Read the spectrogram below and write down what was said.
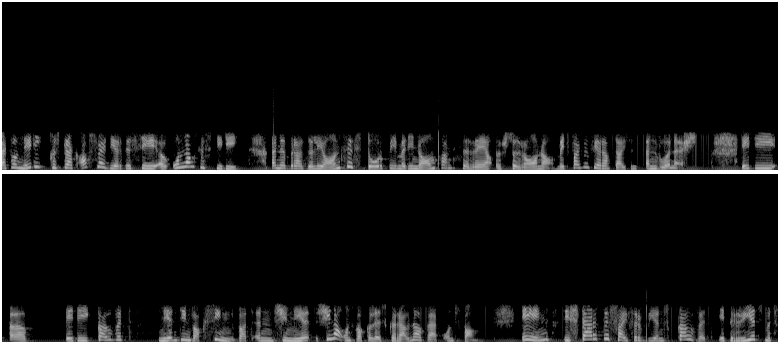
Ek wil net die gesprek afsluit deur te sê 'n onlangse studie in 'n Brasiliaanse dorpie met die naam van Serrana met 45000 inwoners het die uh het die COVID-19 vaksin wat in China China ontwikkel is, CoronaVac ontvang. En die sterftesyfer weens COVID het reeds met 95%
